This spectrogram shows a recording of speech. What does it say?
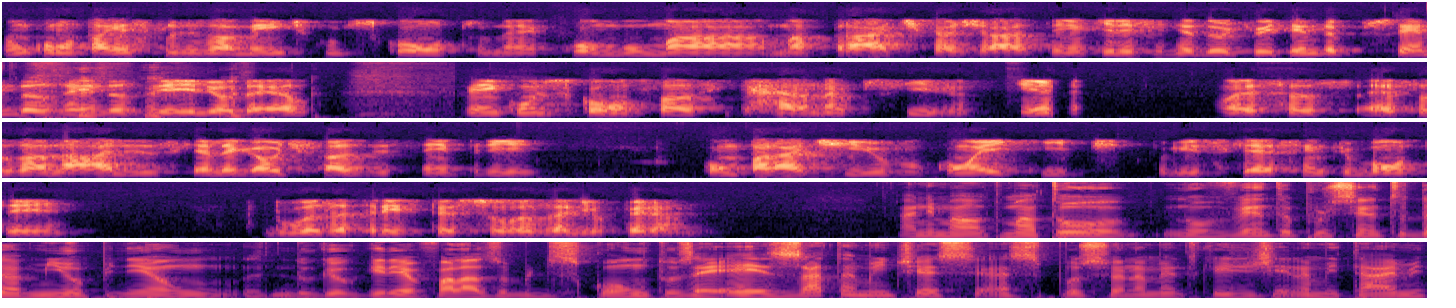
não contar exclusivamente com desconto, né? Como uma, uma prática já. Tem aquele vendedor que 80% das vendas dele ou dela vem com desconto. Fala assim, cara, não é possível. Né? essas, essas análises que é legal de fazer sempre comparativo com a equipe. Por isso que é sempre bom ter duas a três pessoas ali operando. Animal, tu matou 90% da minha opinião do que eu queria falar sobre descontos. É, exatamente esse, esse posicionamento que a gente tem na MeTime.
